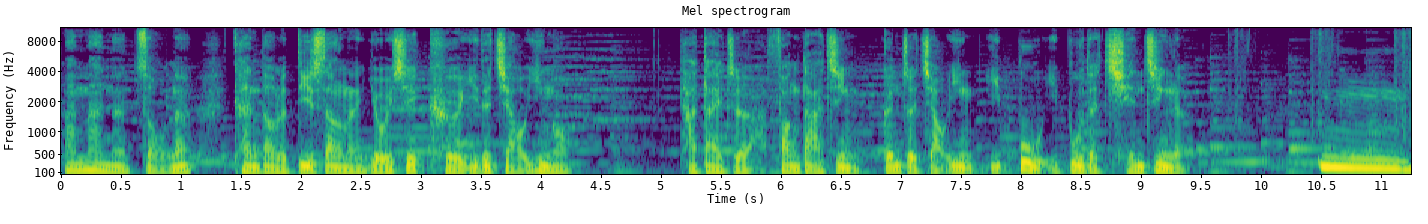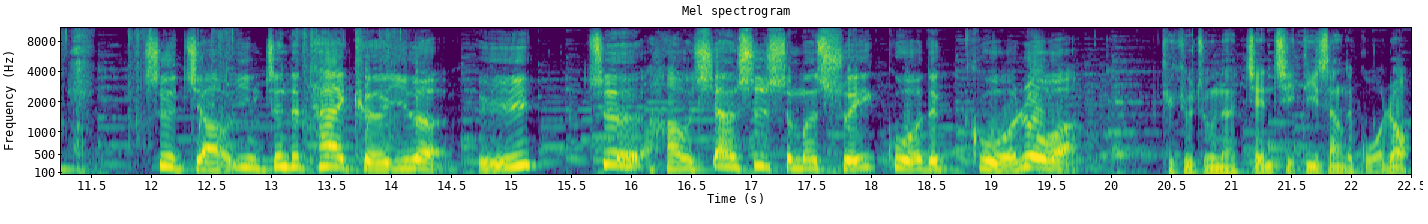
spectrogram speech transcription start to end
慢慢呢走呢，看到了地上呢有一些可疑的脚印哦。他带着啊放大镜，跟着脚印一步一步的前进了。嗯，这脚印真的太可疑了。咦，这好像是什么水果的果肉啊？QQ 猪呢，捡起地上的果肉，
